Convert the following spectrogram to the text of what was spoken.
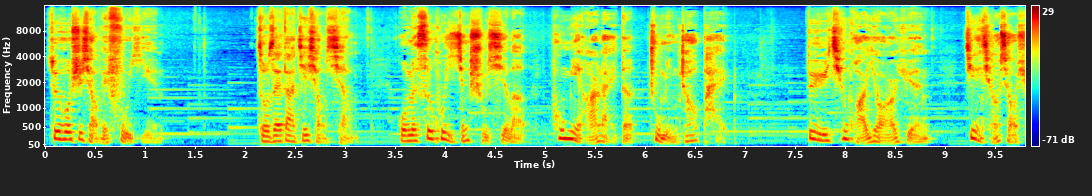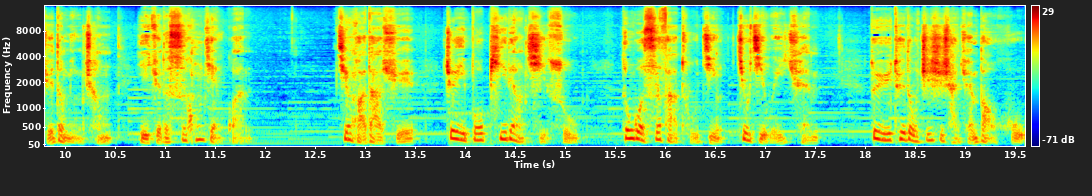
最后是小薇复言：走在大街小巷，我们似乎已经熟悉了扑面而来的著名招牌，对于清华幼儿园、剑桥小学等名称，也觉得司空见惯。清华大学这一波批量起诉，通过司法途径救济维权，对于推动知识产权保护、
